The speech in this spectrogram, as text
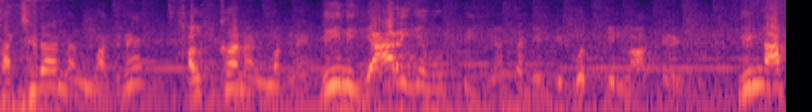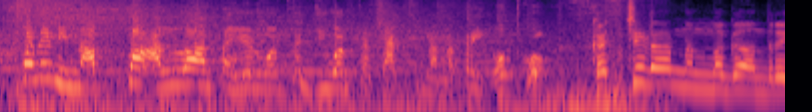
ಕಚಡ ನನ್ನ ಮಗನೇ, ಹಲ್ಕ ನನ್ನ ಮಗನೇ, ನೀನು ಯಾರಿಗೆ ಹುಟ್ಟಿದ್ಯ ಅಂತ ನಿನಗೆ ಗೊತ್ತಿಲ್ಲ ಅಂತ ಹೇಳ್ತೀನಿ. ನಿನ್ನ ಅಪ್ಪನೇ ನಿನ್ನ ಅಪ್ಪ ಅಲ್ಲ ಅಂತ ಹೇಳುವಂತ ಜೀವಂತ ಸಾಕ್ಷಿ ನನ್ನ ಹತ್ರ ಇದು, ಒಪ್ಕೋ. ಕಚ್ಚಡ ನನ್ನ ಮಗ ಅಂದರೆ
